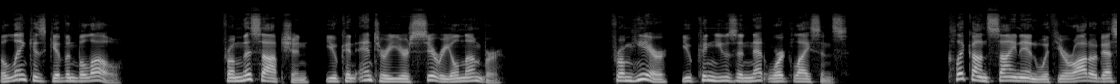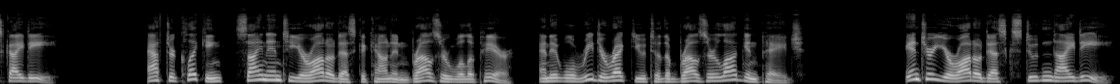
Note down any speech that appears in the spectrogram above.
the link is given below. From this option, you can enter your serial number. From here, you can use a network license. Click on Sign in with your Autodesk ID. After clicking, sign in to your Autodesk account in browser will appear, and it will redirect you to the browser login page. Enter your Autodesk student ID.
